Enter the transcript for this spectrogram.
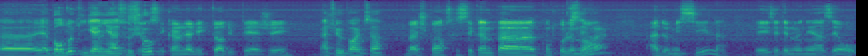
Euh, Il y a Bordeaux qui gagne à Sochaux. C'est quand même la victoire du PSG. Ah, tu veux parler de ça? Bah, je pense que c'est quand même pas contre le Mans, à domicile, et ils étaient menés 1-0.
